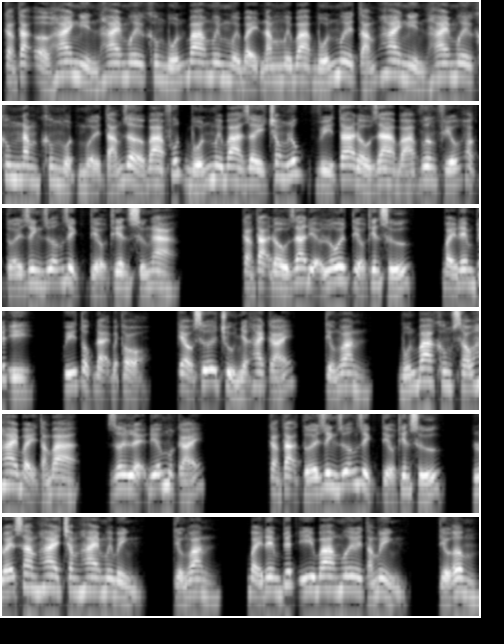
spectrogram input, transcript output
Cảm tạ ở 2020 04 30 17 53 48 2020 05 01 18 giờ 3 phút 43 giây trong lúc vì ta đầu ra bá vương phiếu hoặc tới dinh dưỡng dịch tiểu thiên sứ Nga. Cảm tạ đầu ra địa lôi tiểu thiên sứ, bảy đêm tuyết y, quý tộc đại bạch thỏ, kẹo sữa chủ nhật hai cái, tiểu ngoan, 43062783, rơi lệ đĩa một cái. Cảm tạ tới dinh dưỡng dịch tiểu thiên sứ, lóe sam 220 bình, tiểu ngoan, bảy đêm tuyết y 38 bình, tiểu âm,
